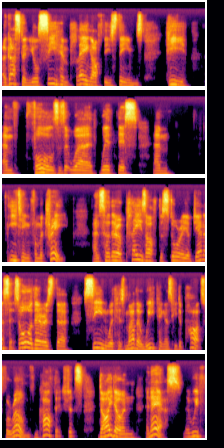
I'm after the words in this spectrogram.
Augustine, you'll see him playing off these themes. He um, falls, as it were, with this um, eating from a tree. And so there are plays off the story of Genesis, or there is the scene with his mother weeping as he departs for Rome from Carthage. It's Dido and Aeneas. We've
